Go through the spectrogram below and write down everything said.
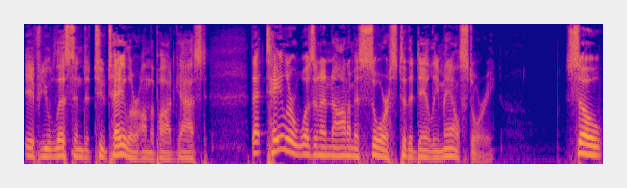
if you listened to Taylor on the podcast, that Taylor was an anonymous source to the Daily Mail story. So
